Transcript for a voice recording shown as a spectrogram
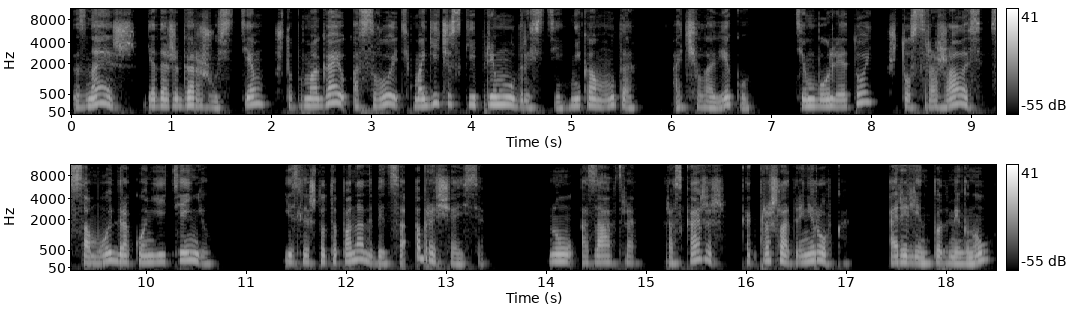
Знаешь, я даже горжусь тем, что помогаю освоить магические премудрости не кому-то, а человеку, тем более той, что сражалась с самой драконьей тенью. Если что-то понадобится, обращайся. Ну, а завтра расскажешь, как прошла тренировка? Арелин подмигнул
